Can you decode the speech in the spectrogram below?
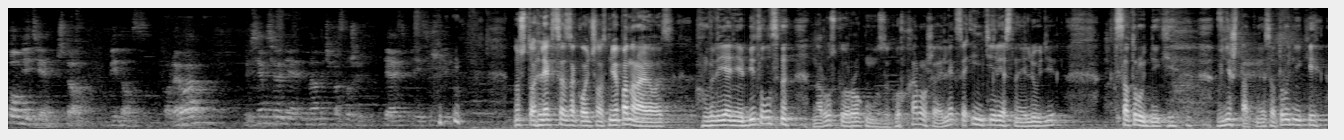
Помните, что Beatles Forever. И всем сегодня на ночь послушать 5 песен. Ну что, лекция закончилась. Мне понравилось. Влияние Битлз на русскую рок-музыку. Хорошая лекция, интересные люди, сотрудники, внештатные сотрудники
